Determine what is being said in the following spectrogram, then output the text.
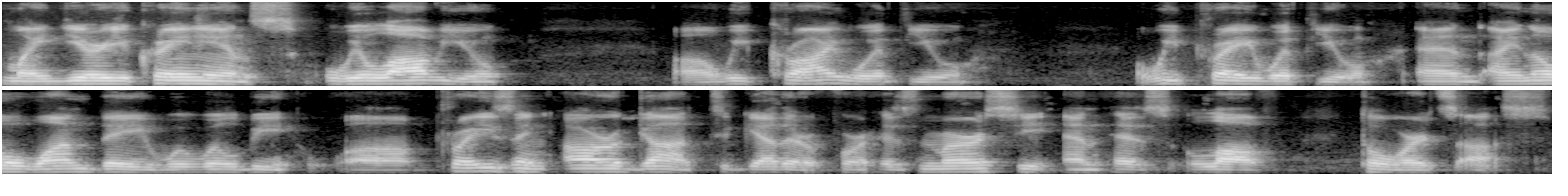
my dear Ukrainians, we love you. Uh, we cry with you. We pray with you. And I know one day we will be uh, praising our God together for his mercy and his love towards us.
